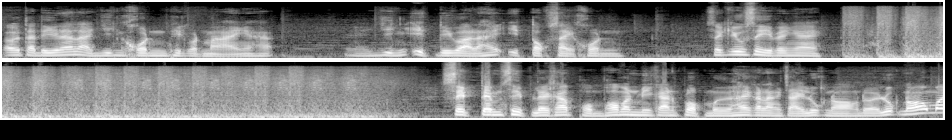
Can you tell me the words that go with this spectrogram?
เออแต่ดีแล้วแหละยิงคนผิดกฎหมายไงครับเออยิงอิฐดีกว่าแล้วให้อิฐตกใส่คนสกิลสี่เป็นไง สิบเต็มสิบเลยครับผมเพราะมันมีการปรบมือให้กำลังใจลูกน้องด้วยลูกน้องมา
